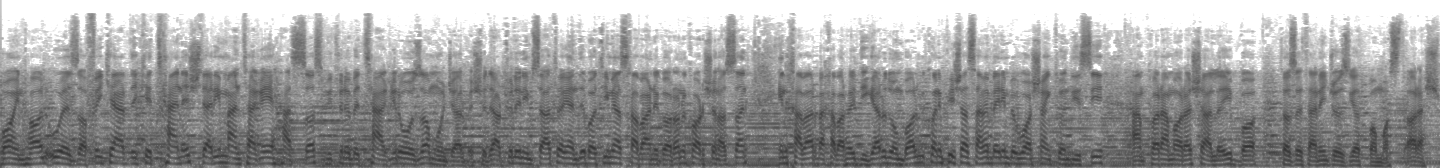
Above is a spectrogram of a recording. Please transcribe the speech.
با این حال او اضافه کرده که تنش در این منطقه حساس می‌تونه به تغییر اوضاع منجر بشه. در طول نیم ساعت آینده با تیمی از خبرنگاران و کارشناسان این خبر و خبرهای دیگر رو دنبال می‌کنیم. پیش از همه بریم به واشنگتن دی سی. همکارم آرش علایی با تازه ترین جزئیات با ماست. آرش.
